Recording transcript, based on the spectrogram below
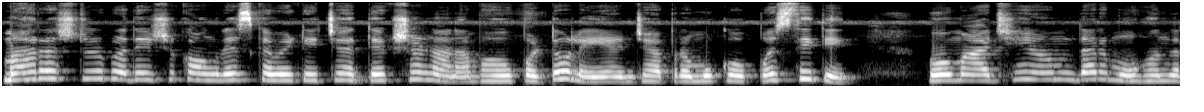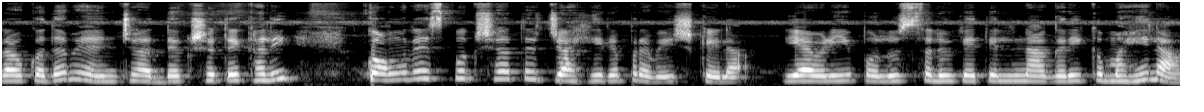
महाराष्ट्र प्रदेश काँग्रेस कमिटीचे अध्यक्ष नानाभाऊ पटोले यांच्या प्रमुख उपस्थितीत व माजी आमदार मोहनराव कदम यांच्या अध्यक्षतेखाली काँग्रेस पक्षात जाहीर प्रवेश केला. यावेळी पलूस तालुक्यातील नागरिक महिला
